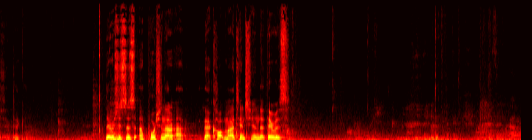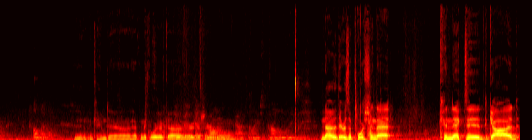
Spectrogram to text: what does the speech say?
Sit, take- There was just this, a portion that I, that caught my attention that there was. And came down, having the glory of God. No, there was a portion that connected God,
